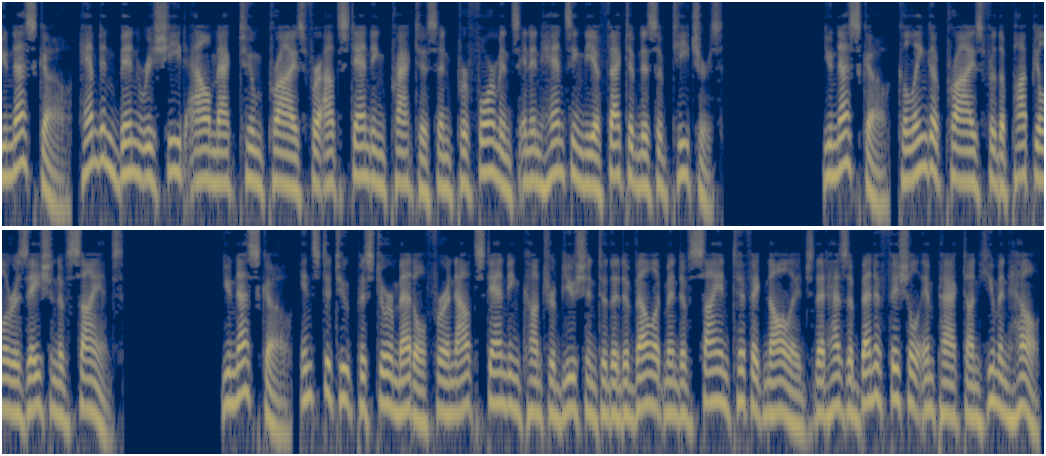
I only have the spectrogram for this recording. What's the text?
UNESCO, Hamdan bin Rashid Al Maktoum Prize for Outstanding Practice and Performance in Enhancing the Effectiveness of Teachers. UNESCO, Kalinga Prize for the Popularization of Science UNESCO, Institut Pasteur Medal for an outstanding contribution to the development of scientific knowledge that has a beneficial impact on human health.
